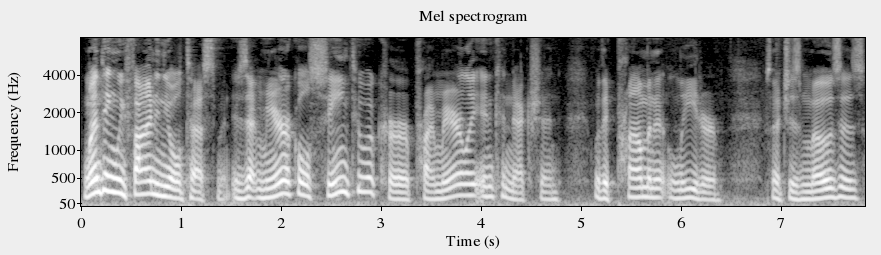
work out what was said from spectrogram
one thing we find in the Old Testament is that miracles seem to occur primarily in connection with a prominent leader, such as Moses,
